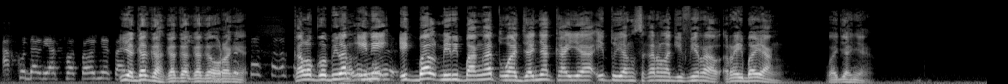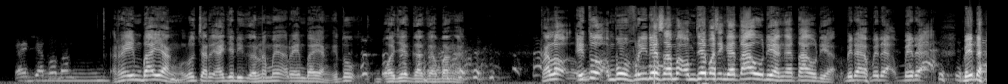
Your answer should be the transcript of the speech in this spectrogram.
Aku udah lihat fotonya tadi. Iya gagah, gagah, gagah orangnya. Kalau gue bilang ini Iqbal mirip banget wajahnya kayak itu yang sekarang lagi viral, Ray Bayang wajahnya. Kayak siapa bang? Bayang, lu cari aja di namanya Ray Bayang. Itu wajahnya gagah banget. Kalau itu Embu Frida sama Om Jay pasti nggak tahu dia, nggak tahu dia. Beda, beda, beda, beda.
